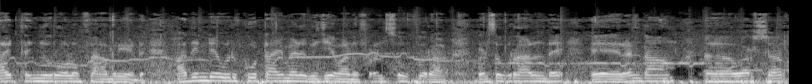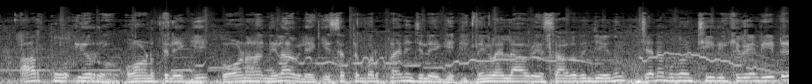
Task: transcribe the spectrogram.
ആയിരത്തി അഞ്ഞൂറോളം ഫാമിലിയുണ്ട് അതിന്റെ ഒരു കൂട്ടായ്മയുടെ വിജയമാണ് friends of Virar friends of വിറാളിന്റെ രണ്ടാം വർഷം ആർത്തോ ഇറോ ഓണത്തിലേക്ക് ഓണ നിലാവിലേക്ക് സെപ്റ്റംബർ പതിനഞ്ചിലേക്ക് നിങ്ങളെല്ലാവരെയും സ്വാഗതം ചെയ്യുന്നു. ജനമുഖം ടി വിക്ക് വേണ്ടിയിട്ട്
